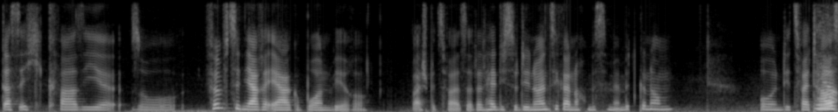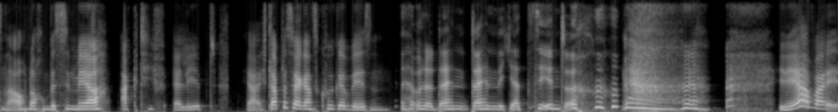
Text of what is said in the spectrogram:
dass ich quasi so 15 Jahre eher geboren wäre, beispielsweise. Dann hätte ich so die 90er noch ein bisschen mehr mitgenommen und die 2000er ja. auch noch ein bisschen mehr aktiv erlebt. Ja, ich glaube, das wäre ganz cool gewesen. Oder dein, deine Jahrzehnte. ja, weil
